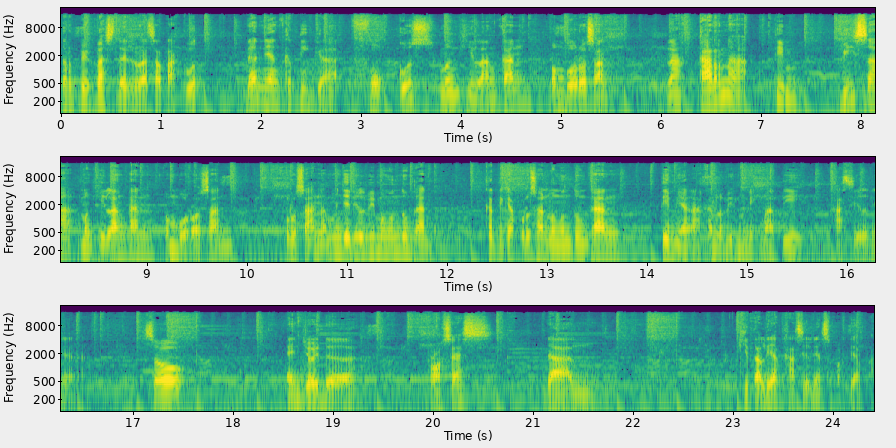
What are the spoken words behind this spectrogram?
terbebas dari rasa takut dan yang ketiga, fokus menghilangkan pemborosan. Nah, karena tim bisa menghilangkan pemborosan, perusahaan menjadi lebih menguntungkan. Ketika perusahaan menguntungkan, tim yang akan lebih menikmati hasilnya. So, enjoy the process dan kita lihat hasilnya seperti apa.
